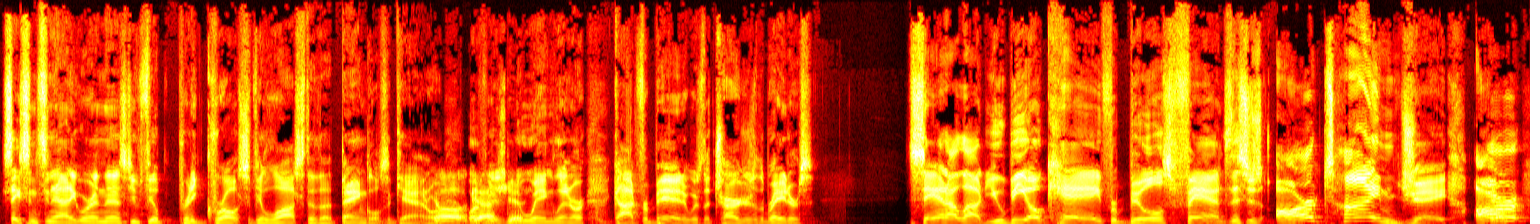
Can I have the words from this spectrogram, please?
say Cincinnati were in this, you'd feel pretty gross if you lost to the Bengals again, or, oh, or gosh, if it was yeah. New England, or God forbid it was the Chargers or the Raiders. Say it out loud. You be okay for Bills fans. This is our time, Jay. Our yeah.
